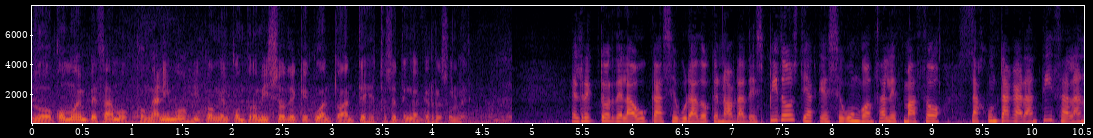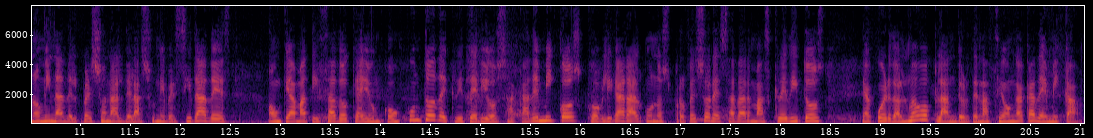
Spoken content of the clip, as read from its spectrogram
Luego, ¿cómo empezamos? Con ánimos y con el compromiso de que cuanto antes esto se tenga que resolver. El rector de la UCA ha asegurado que no habrá despidos, ya que, según González Mazo, la Junta garantiza la nómina del personal de las universidades aunque ha matizado que hay un conjunto de criterios académicos que obligará a algunos profesores a dar más créditos de acuerdo al nuevo plan de ordenación académica.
